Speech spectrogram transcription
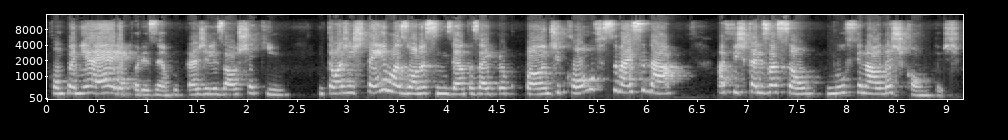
companhia aérea, por exemplo, para agilizar o check-in. Então, a gente tem umas zonas cinzentas aí preocupante como se vai se dar a fiscalização no final das contas.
